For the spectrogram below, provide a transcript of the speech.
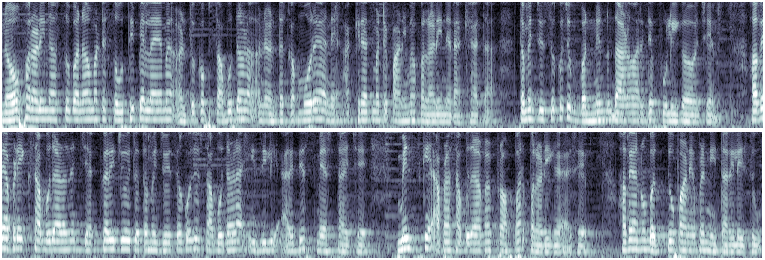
નવો ફરાળી નાસ્તો બનાવવા માટે સૌથી પહેલાં એમાં અડધો કપ સાબુદાણા અને અડધા કપ મોરૈયાને આખી રાત માટે પાણીમાં પલાળીને રાખ્યા હતા. તમે જોઈ શકો છો બંનેનો દાણો આ રીતે ફૂલી ગયો છે. હવે આપણે એક સાબુદાણાને ચેક કરી જોઈએ તો તમે જોઈ શકો છો સાબુદાણા ઇઝીલી આ રીતે સ્મેશ થાય છે. મીન્સ કે આપણા સાબુદાણા પણ પ્રોપર પલળી ગયા છે. હવે આનું બધું પાણી આપણે નિતારી લઈશું.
